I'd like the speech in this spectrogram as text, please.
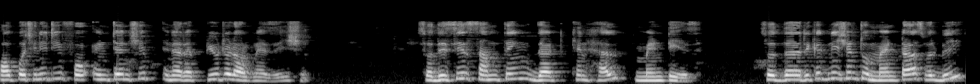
Opportunity for internship in a reputed organization. So this is something that can help mentees. So the recognition to mentors will be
